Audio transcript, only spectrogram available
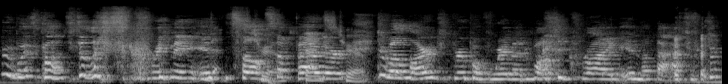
who was constantly screaming insults true. about That's her true. to a large group of women while she cried in the bathroom.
